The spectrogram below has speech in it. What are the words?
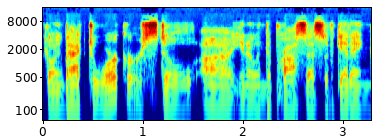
going back to work or still, uh, you know, in the process of getting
